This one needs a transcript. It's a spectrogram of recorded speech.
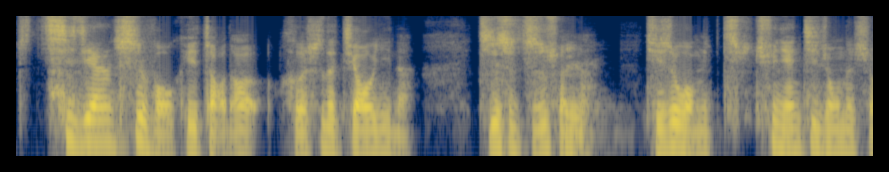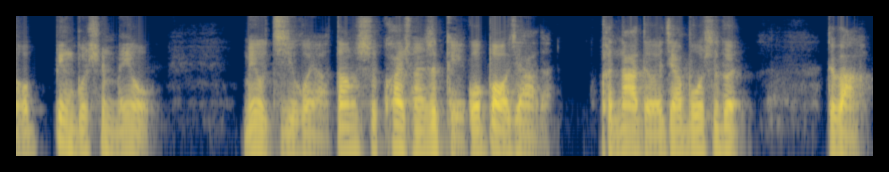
期间是否可以找到合适的交易呢？及时止损呢？其实我们去去年季中的时候，并不是没有没有机会啊。当时快船是给过报价的，肯纳德加波士顿，对吧？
